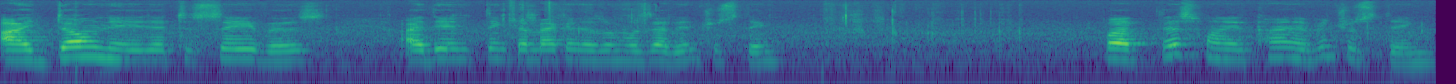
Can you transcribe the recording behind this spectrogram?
I donated it to Savers. I didn't think the mechanism was that interesting. But this one is kind of interesting.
